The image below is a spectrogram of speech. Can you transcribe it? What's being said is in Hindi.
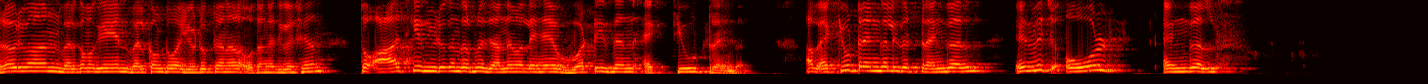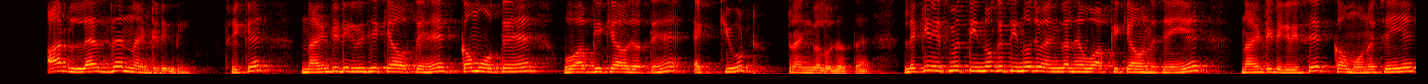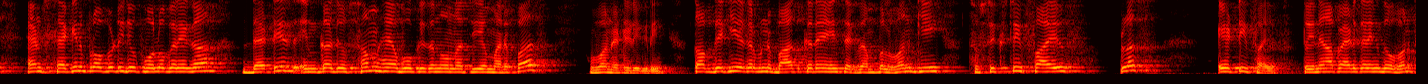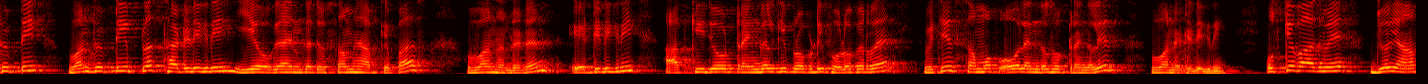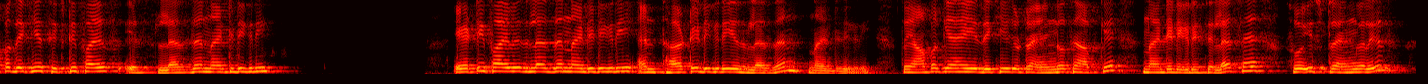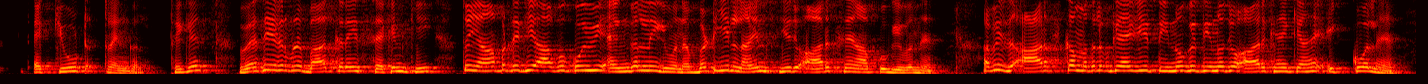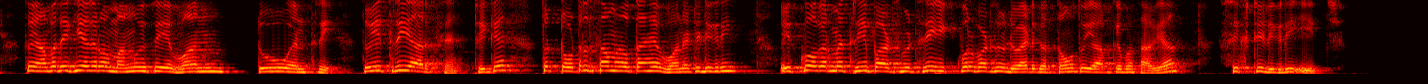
Hello everyone welcome again welcome to my YouTube channel ओतंग education तो आज की इस वीडियो के अंदर अपने जानने वाले हैं what is an acute triangle अब acute triangle is a triangle in which all angles are less than 90 degree ठीक है? 90 डिग्री से क्या होते हैं? कम होते हैं, वो आपके क्या हो जाते हैं? एक्यूट ट्रायंगल हो जाता है। लेकिन इसमें तीनों के तीनों जो एंगल हैं, वो आपके क्या होने चाहिए? 90 डिग्री से कम होने चाहिए। एंड सेकंड प्रॉपर्टी जो फॉलो करेगा दैट इज़ इनका जो सम है, वो कितना होना चाहिए हमारे पास? 180 डिग्री। तो आप देखिए, अगर अपने बात करें इस एग्जांपल वन की तो 65 प्लस 85 तो इन्हें आप ऐड करेंगे तो 150 150 प्लस 30 डिग्री, ये हो गया इनका जो सम है आपके पास। 180 डिग्री। आपकी जो ट्रेंगल की प्रॉपर्टी फॉलो कर रहा है which is sum of all angles of triangle is 180 degree. उसके बाद में जो यहाँ पर देखिए 65 is less than 90 degree. 85 is less than 90 degree and 30 degree is less than 90 degree. तो यहाँ पर क्या है, ये देखिए जो ट्रायंगल्स हैं आपके 90 डिग्री से लेस हैं। सो इस ट्रायंगल इज़ एक्यूट ट्रायंगल ठीक है? वैसे ही अगर अपने बात करें इस सेकंड की तो यहाँ पर देखिए आपको कोई भी एंगल नहीं गिवन है बट ये लाइंस ये जो आर्क्स हैं आपको गिवन है। अब इस आर्क्स का मतलब क्या है कि तीनों के तीनों जो आर्क हैं, क्या है? इक्वल हैं। तो यहाँ पर देखिए, अगर मैं मानू इसे वन टू एंड थ्री तो ये थ्री आर्क्स हैं, ठीक है? तो टोटल सम होता है 180 डिग्री इसको अगर मैं थ्री पार्ट्स में थ्री इक्वल पार्ट्स में डिवाइड करता हूँ तो ये आपके पास आ गया 60 डिग्री ईच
